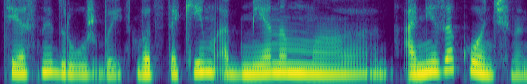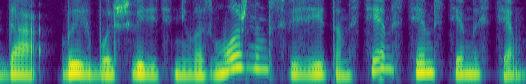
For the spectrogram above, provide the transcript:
тесной дружбой, вот с таким обменом, э, они закончены. Да, вы их больше видите невозможным в связи там с тем, с тем, с тем и с тем.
